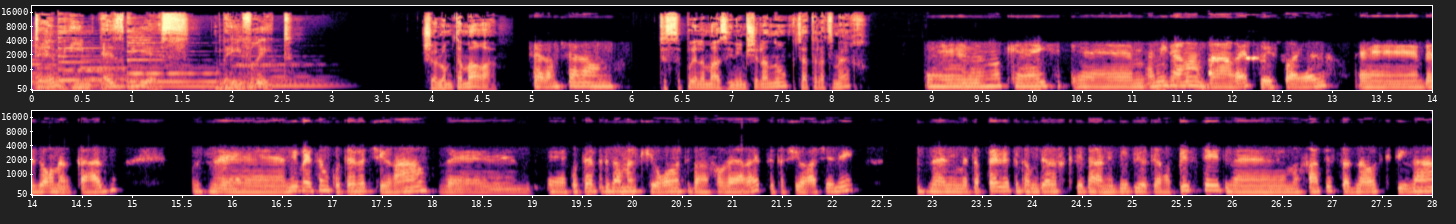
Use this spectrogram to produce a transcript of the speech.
אתם עם SBS בעברית. שלום תמרה. שלום, שלום. תספרי למאזינים שלנו קצת על עצמך. אה, אוקיי, אה, אני גרה בארץ, בישראל, אה, באזור המרכז, ואני בעצם כותבת שירה, וכותבת גם על קירות ברחבי הארץ, את השירה שלי. ואני מטפלת גם דרך כתיבה, אני ביבליותרפיסטית ומנחת סדנאות כתיבה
